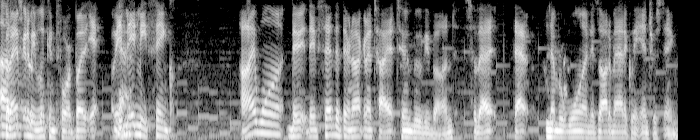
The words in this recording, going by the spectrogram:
Uh, but I am going to be looking for. it. But it, Yeah. made me think. I want. They, they've said that they're not going to tie it to a movie bond, so that that number one is automatically interesting.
